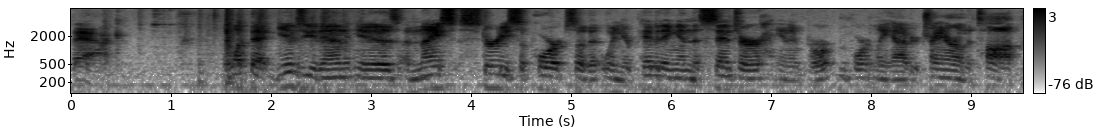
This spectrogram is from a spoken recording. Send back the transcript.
back. And what that gives you then is a nice sturdy support so that when you're pivoting in the center and importantly have your trainer on the top,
